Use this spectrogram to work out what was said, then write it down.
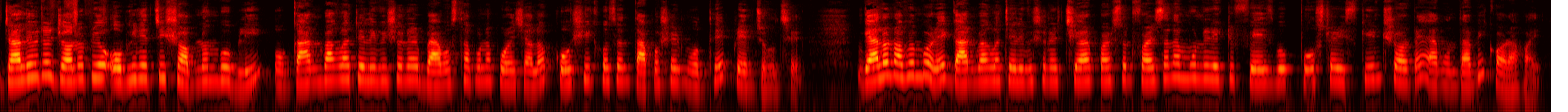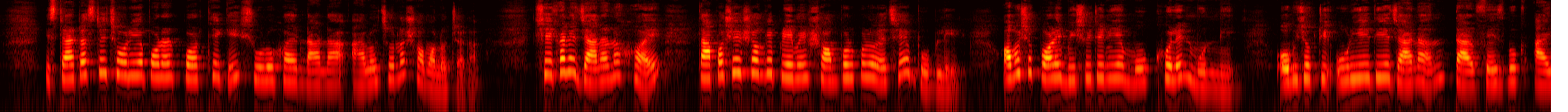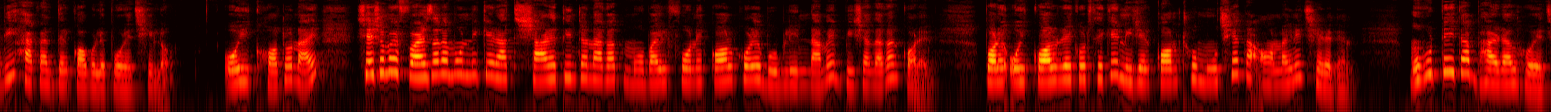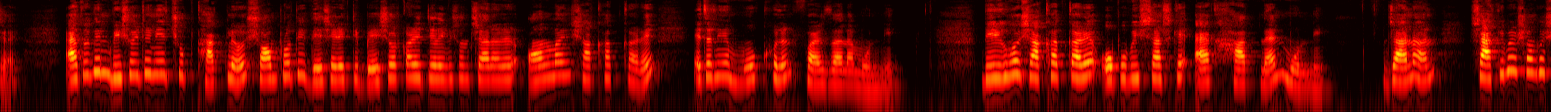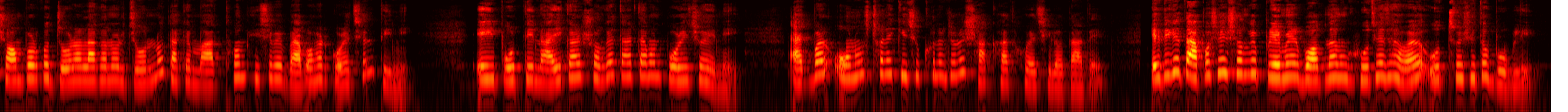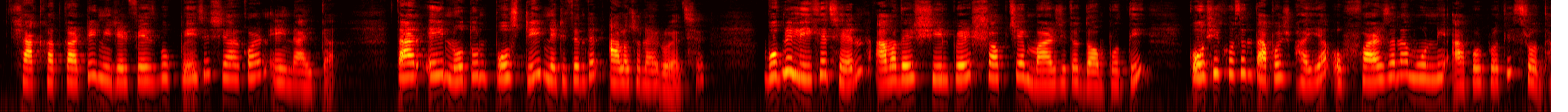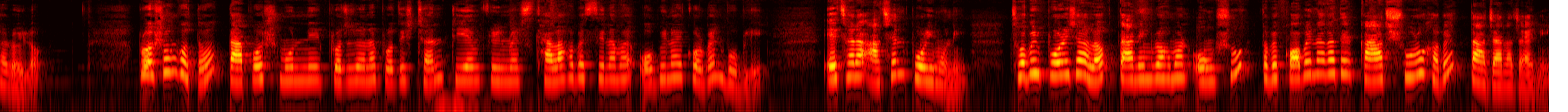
জালিউডের জনপ্রিয় অভিনেত্রী শবনম বুবলি ও গান বাংলা টেলিভিশনের ব্যবস্থাপনা পরিচালক কৌশিক হোসেন তাপসের মধ্যে প্রেম চলছে। গেল নভেম্বরে গান বাংলা টেলিভিশনের চেয়ারপারসন ফারজানা মুন্নির একটি ফেসবুক পোস্টের স্ক্রিনশটে এমন দাবি করা হয়। স্ট্যাটাসটি ছড়িয়ে পড়ার পর থেকেই শুরু হয় নানা আলোচনা, সমালোচনা। সেখানে জানানো হয়, তাপসের সঙ্গে প্রেমের সম্পর্ক রয়েছে বুবলির। অবশ্য পরে বিষয়টি নিয়ে মুখ খোলেন মুন্নি। অভিযোগটি উড়িয়ে দিয়ে জানান, তার ফেসবুক আইডি হ্যাকারদের কবলে পড়েছিল। ওই ঘটনায় সে সময় ফারজানা মুন্নিকে রাত সাড়ে তিনটা নাগাদ মোবাইল ফোনে কল করে বুবলির নামে বিষাদাগার করেন। পরে ওই কল রেকর্ড থেকে নিজের কণ্ঠ মুছে তা অনলাইনে ছেড়ে দেন। মুহূর্তেই তা ভাইরাল হয়ে যায়। এতদিন বিষয়টি নিয়ে চুপ থাকলেও সম্প্রতি দেশের একটি বেসরকারি টেলিভিশন চ্যানেলের অনলাইন সাক্ষাৎকারে এটা নিয়ে মুখ খোলেন ফারজানা মুন্নি। দীর্ঘ সাক্ষাৎকারে অপু বিশ্বাসকে এক হাত নেন মুন্নি। জানান, সাকিবের সঙ্গে সম্পর্ক জোড়া লাগানোর জন্য তাকে মাধ্যম হিসেবে ব্যবহার করেছেন তিনি। এই পড়তি নায়িকার সঙ্গে তার তেমন পরিচয় নেই। একবার অনুষ্ঠানে কিছুক্ষণের জন্য সাক্ষাৎ হয়েছিল তাদের। এদিকে তাপসের সঙ্গে প্রেমের বদনাম ঘুচে যাওয়ায় উচ্ছ্বসিত বুবলি। সাক্ষাৎকারটি নিজের ফেসবুক পেজে শেয়ার করেন এই নায়িকা। তার এই নতুন পোস্টটি নেটিজেনদের আলোচনায় রয়েছে। বুবলি লিখেছেন, আমাদের শিল্পের সবচেয়ে মার্জিত দম্পতি কৌশিক হোসেন, তাপস ভাইয়া ও ফারজানা মুন্নি আপুর প্রতি শ্রদ্ধা রইল। প্রসঙ্গত, তাপস মুন্নির প্রযোজনা প্রতিষ্ঠান টিএম ফিল্মের খেলা হবে সিনেমায় অভিনয় করবেন বুবলি। এছাড়া আছেন পরিমণি। ছবির পরিচালক তানিম রহমান, অংশু। তবে কবে নাগাদের কাজ শুরু হবে তা জানা যায়নি।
